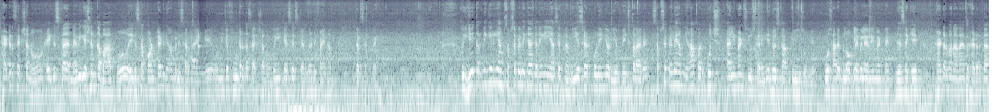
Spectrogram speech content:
हेडर सेक्शन हो, एक इसका नेविगेशन का बार हो, एक इसका कंटेंट यहाँ पर डिसर आएँगे और नीचे फूटर का सेक्शन हो तो ये कैसे इसके अंदर डिफाइन हम कर सकते हैं? तो ये करने के लिए हम सबसे पहले क्या करेंगे, यहाँ से अपना वी सेट खोलेंगे और ये पेज पर आ गए। सबसे पहले हम यहाँ पर कुछ एलिमेंट्स यूज़ करेंगे जो इस काम के लिए यूज़ होंगे। वो सारे ब्लॉक लेवल एलिमेंट हैं, जैसे कि हेडर बनाना है तो हेडर का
